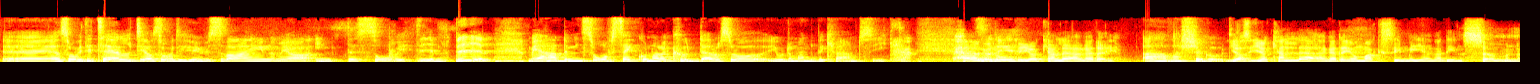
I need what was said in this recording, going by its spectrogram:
Eh, Jag har sovit i tält, jag har sovit i husvagn men jag har inte sovit i en bil. Men jag hade min sovsäck och några kuddar och så gjorde man det bekvämt så gick det. Här Så är det- någonting jag kan lära dig. Ah, varsågod. Jag, jag kan lära dig att maximera din sömn.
